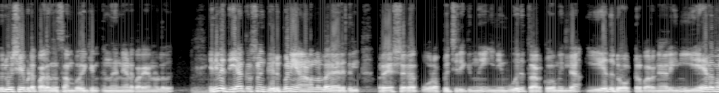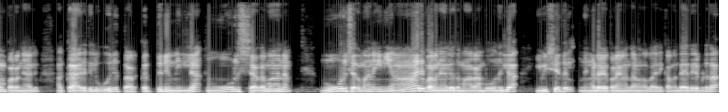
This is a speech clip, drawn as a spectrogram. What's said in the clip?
ഒരു പക്ഷേ ഇവിടെ പലതും സംഭവിക്കും എന്ന് തന്നെയാണ് പറയാനുള്ളത്. ഇനി ദിയാകൃഷ്ണൻ ഗർഭിണിയാണെന്നുള്ള കാര്യത്തിൽ പ്രേക്ഷകർ ഉറപ്പിച്ചിരിക്കുന്നു. ഇനി ഒരു തർക്കവുമില്ല. ഏത് ഡോക്ടർ പറഞ്ഞാലും ഇനി ഏതവൻ പറഞ്ഞാലും അക്കാര്യത്തിൽ ഒരു തർക്കത്തിനുമില്ല. നൂറ് ശതമാനം നൂറ് ശതമാനം ഇനി ആര് പറഞ്ഞാലും അത് മാറാൻ പോകുന്നില്ല. ഈ വിഷയത്തിൽ നിങ്ങളുടെ അഭിപ്രായം എന്താണെന്നുള്ളത് കമന്റായി രേഖപ്പെടുത്തുക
